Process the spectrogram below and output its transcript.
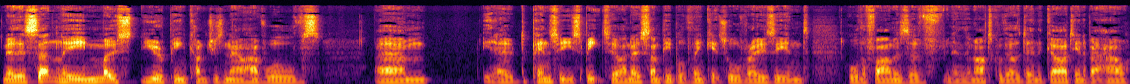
You know, there's certainly most European countries now have wolves. Um, you know, depends who you speak to. I know some people think it's all rosy, and all the farmers have. You know, an article the other day in the Guardian about how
